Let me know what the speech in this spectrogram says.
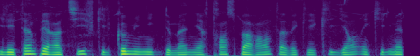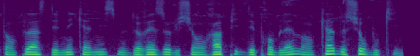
il est impératif qu'ils communiquent de manière transparente avec les clients et qu'ils mettent en place des mécanismes de résolution rapide des problèmes en cas de surbooking.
